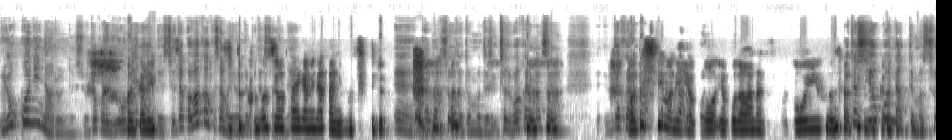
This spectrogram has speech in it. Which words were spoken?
横になるんですよ。だから読めないんですよ。だから若子さんが読んでください、ね、この状態が皆さんにもつてる。ええ、多分そうだと思うんです。ちょっとわかりません。だから。私もね、横、横側なんですけど、どういうふうになって私横になってます？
